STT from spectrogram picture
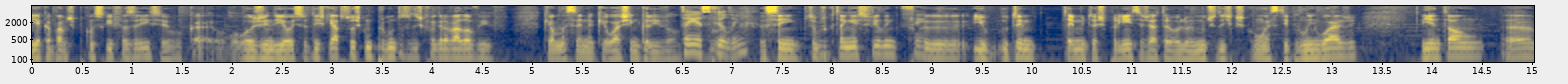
e acabámos por conseguir fazer isso. Eu, hoje em dia ouço o disco e há pessoas que me perguntam se o disco foi gravado ao vivo, que é uma cena que eu acho incrível. Tem esse feeling? Sim, porque tenho esse feeling Sim. porque- e o, o Tim tem muita experiência, já trabalhou em muitos discos com esse tipo de linguagem e então ah,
